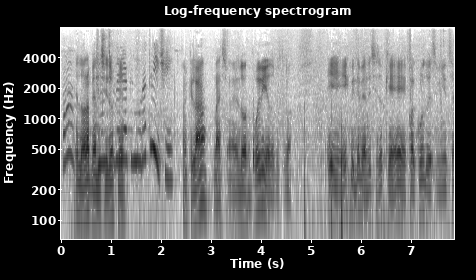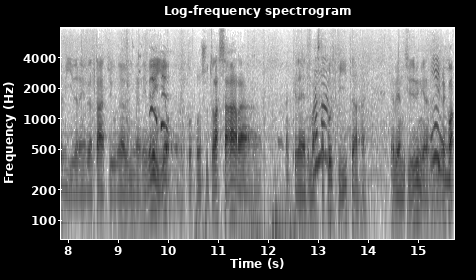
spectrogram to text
Papà, e allora abbiamo deciso che... più muratrici. Anche là? Beh, sono nel loro periodo questo qua. E quindi abbiamo deciso che qualcuno dovesse venirci a vivere, in realtà ci voleva venire a vivere io, ho conosciuto la Sara, anche lei è rimasta Mamma. colpita e abbiamo deciso di venire a vivere qua.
